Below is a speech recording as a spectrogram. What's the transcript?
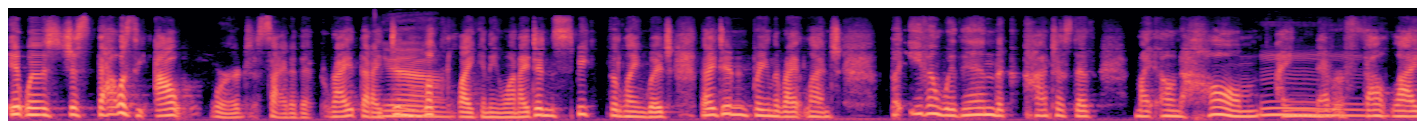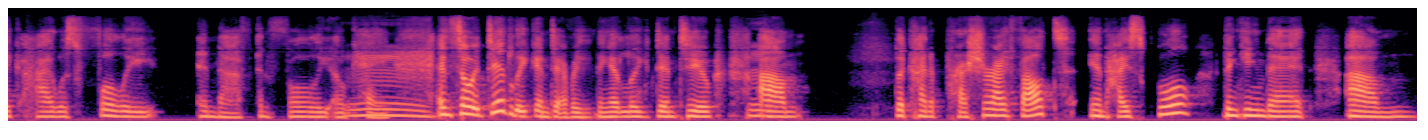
it was just that was the outward side of it right that i yeah. didn't look like anyone i didn't speak the language that i didn't bring the right lunch but even within the context of my own home mm. i never mm. felt like i was fully enough and fully okay mm. and so it did leak into everything it leaked into mm. um, the kind of pressure i felt in high school thinking that um,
